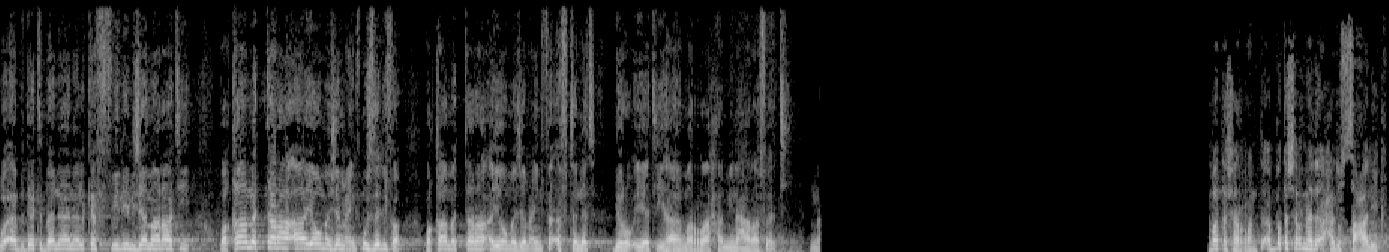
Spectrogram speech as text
وأبدت بنان الكف للجمرات. وقامت تراءى يوم جمع في مزدلفة. وقامت تراءى يوم جمع فأفتنت برؤيتها من راح من عرفات. تأبط شرا تأبط شرا هذا أحد الصعاليك.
